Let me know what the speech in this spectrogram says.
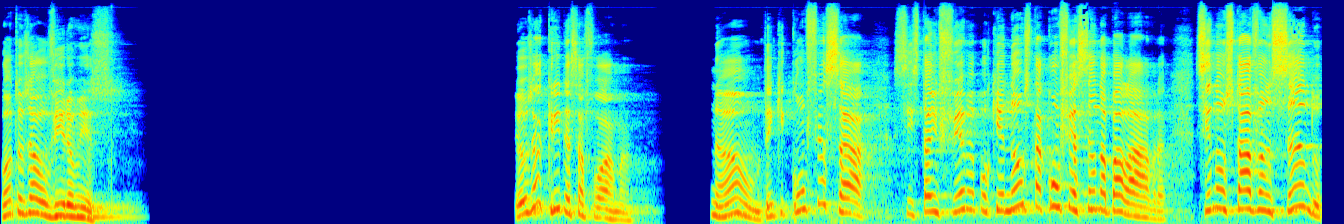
Quantos já ouviram isso? Eu já criei dessa forma. Não, tem que confessar. Se está enfermo é porque não está confessando a palavra. Se não está avançando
